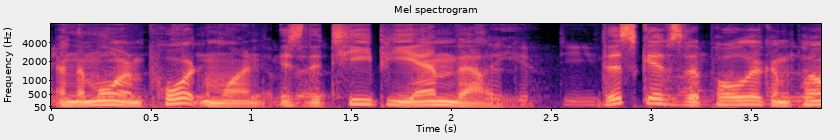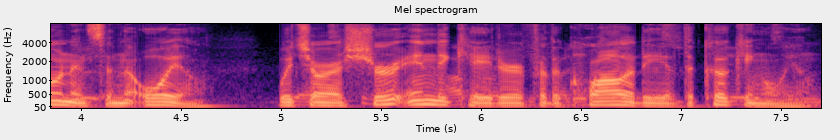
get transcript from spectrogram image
and the more important one, is the TPM value. This gives the polar components in the oil, which are a sure indicator for the quality of the cooking oil.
